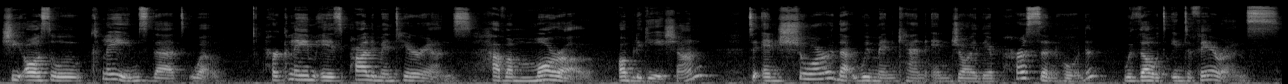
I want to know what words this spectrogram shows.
She also claims that, well, her claim is parliamentarians have a moral obligation to ensure that women can enjoy their personhood without interference.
